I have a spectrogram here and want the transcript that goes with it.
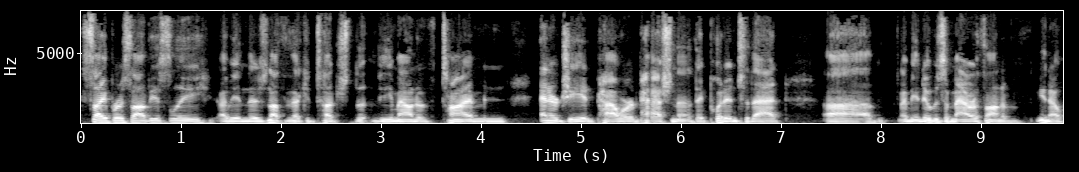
Cypress obviously. I mean, there's nothing that could touch the, the amount of time and energy and power and passion that they put into that. Um, I mean, it was a marathon of you know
